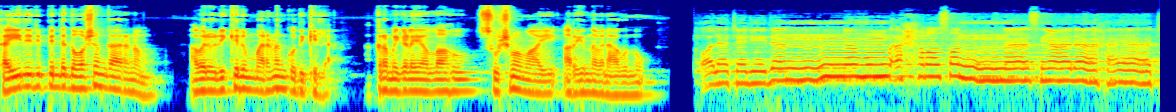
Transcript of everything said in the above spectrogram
കയ്യിലിരിപ്പിന്റെ ദോഷം കാരണം അവരൊരിക്കലും മരണം കൊതിക്കില്ല അക്രമികളെ അള്ളാഹു സൂക്ഷ്മമായി അറിയുന്നവനാകുന്നു ولتجدنهم أحرص الناس على حياة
